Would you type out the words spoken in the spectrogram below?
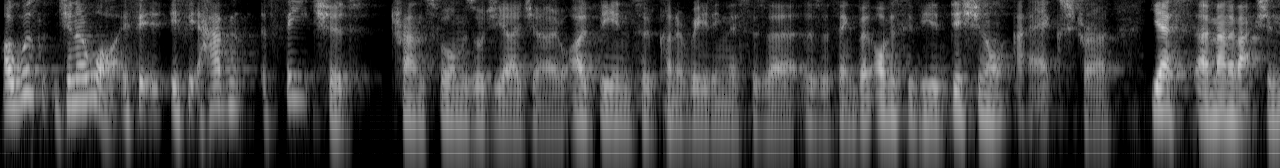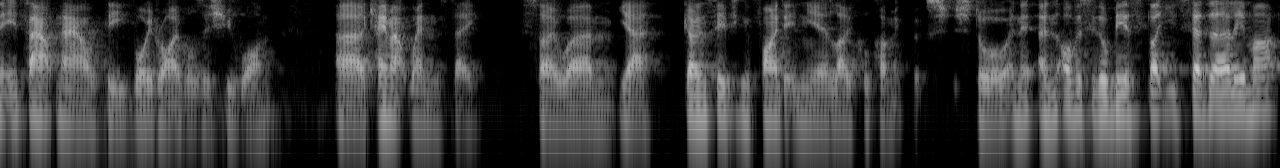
I wasn't. Do you know what? If it if it hadn't featured Transformers or GI Joe, I'd be into kind of reading this as a as a thing. But obviously, the additional extra, yes, a Man of Action, it's out now. The Void Rivals issue one uh, came out Wednesday. So um, yeah, go and see if you can find it in your local comic book store. And, it, and obviously, there'll be a, like you said earlier, Mark,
